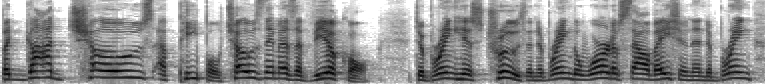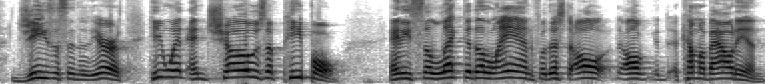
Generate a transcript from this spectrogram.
but God chose a people, chose them as a vehicle to bring his truth and to bring the word of salvation and to bring Jesus into the earth. He went and chose a people and he selected a land for this to all, all come about in.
